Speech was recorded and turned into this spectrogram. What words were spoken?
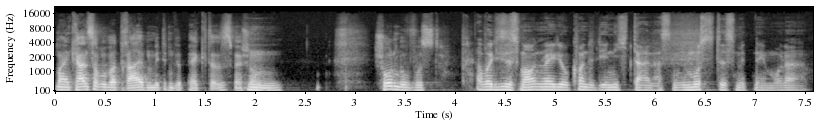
man kann es auch übertreiben mit dem Gepäck, das ist mir schon, mhm. schon bewusst. Aber dieses Mountain Radio konntet ihr nicht da lassen. Ihr musstet es mitnehmen, oder?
